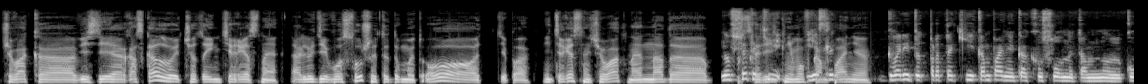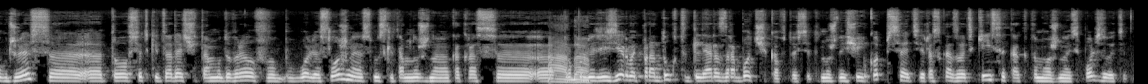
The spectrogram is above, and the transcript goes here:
чувак э, везде рассказывает что-то интересное, а люди его слушают и думают, о, типа, интересный чувак, наверное, надо Но сходить к нему в компанию. говорить тут про такие компании, как условно там, ну, Kube.js, э, то все-таки задача там у DevRel более сложная, в смысле там нужно как раз э, А, да. популяризировать продукты для разработчиков, то есть это нужно еще и код писать, и рассказывать кейсы, как это можно использовать, это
